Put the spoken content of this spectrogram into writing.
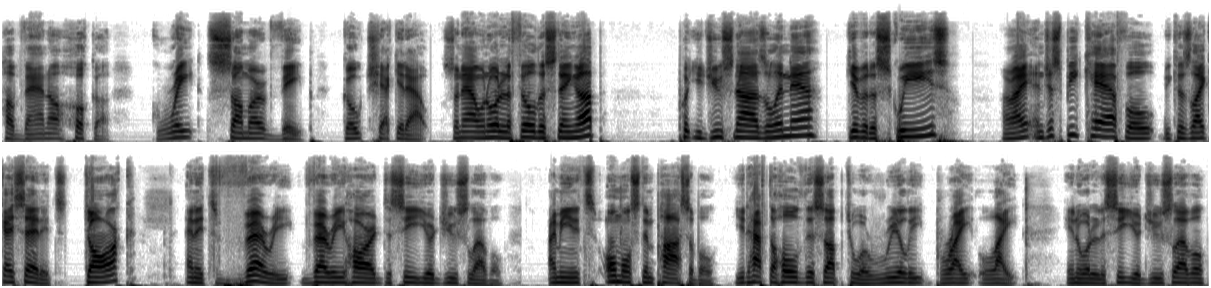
Havana Hookah. Great summer vape. Go check it out. So now in order to fill this thing up, put your juice nozzle in there, give it a squeeze, all right? And just be careful because like I said, it's dark and it's very, very hard to see your juice level. I mean, it's almost impossible. You'd have to hold this up to a really bright light in order to see your juice level.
